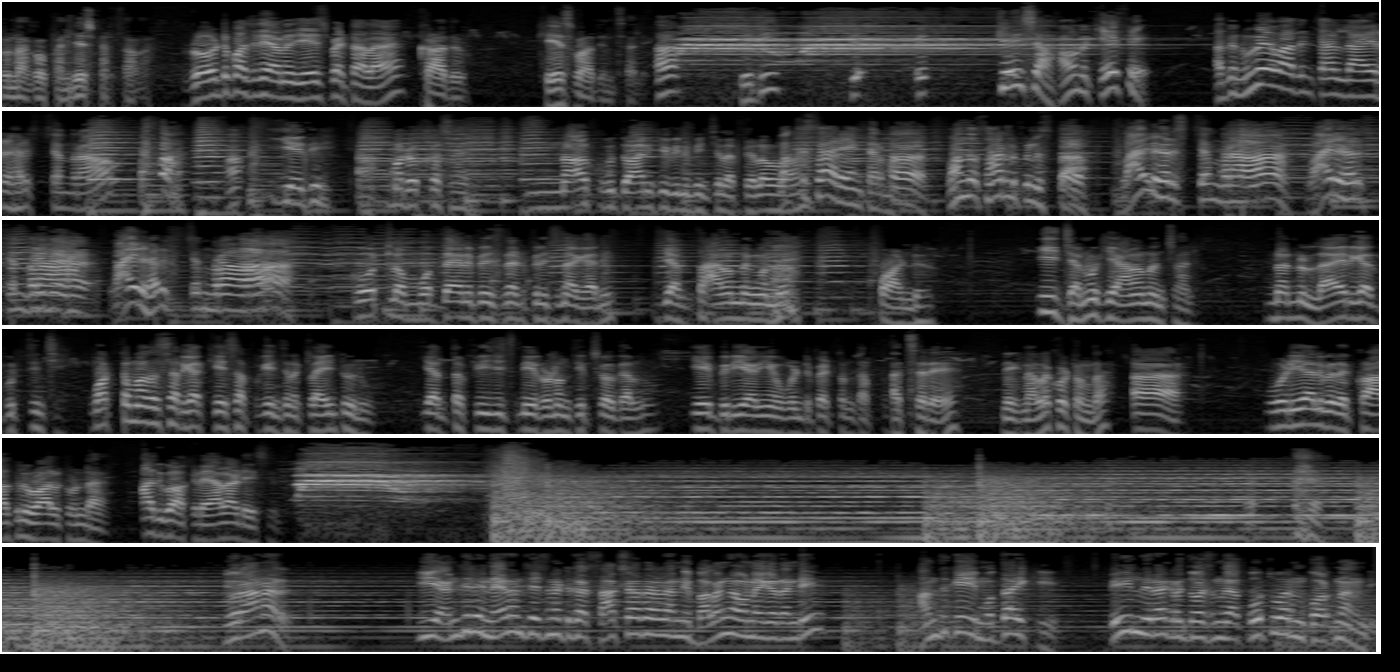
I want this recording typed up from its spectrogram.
నువ్వు నాకు పని చేసి పెడతావా? రోడ్డు పసడి ఏమైనా చేసి పెట్టాలా? కాదు కేసు వాదించాలి. ఆ, ఏంటి? కే- ఏ- కేసా? అవును కేసే. అది నువ్వే వాదించాలి లాయర్ హరిశ్చంద్ర ఆ, ఏది? మరొక్కసారి నాకు దానికి వినిపించిన పిలవ ఒక్కసారి ఏం కర్మ? ఆ. వంద సార్లు పిలుస్తా. లాయర్ హరిశ్చంద్ర ఆ. లాయర్ హరిశ్చంద్ర లాయర్ హరిశ్చంద్ర కోర్టులో ముద్దాయని పిలిచినట్టు పిలిచినా గాని ఎంత ఆనందంగా ఉందో. పాండు ఈ జన్మకి ఆనందం చాలు. నన్ను లాయర్గా గుర్తించి మొట్టమొదటిసారిగా కేసు అప్పగించిన క్లయింట్ నువ్వు. ఎంత ఫీజు ఇచ్చి నీ రుణం తీర్చుకోగలను? ఏ బిర్యానీ వండి పెట్టడం తప్ప. అది సరే. నీకు నల్ల కొట్టు ఉందా? ఆ, ఒడియాల మీద కాకులు వాలకుండా అదిగో అక్కడ ఏలాడేసింది. యువర్ ఆనర్ ఈ అంజలి నేరం చేసినట్టుగా సాక్ష్యాధారాలన్నీ బలంగా ఉన్నాయి కదండి? అందుకే ఈ ముద్దాయికి బెయిల్ నిరాకరించవలసిందిగా కోర్టు వారిని కోరుతున్నానండి.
